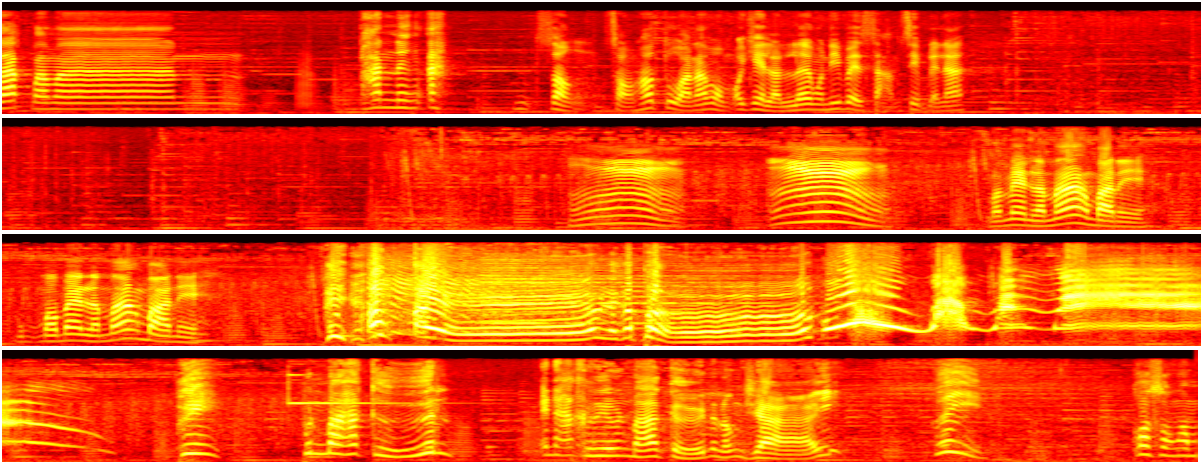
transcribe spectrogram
สักประมาณพันหนึ่งอะสองสองเท่าตัวนะผม โอเค เราเริ่มวันที่เป็นสามสิบเลยนะอืมอืมมาแม่นละมั่งบานี่มาแม่นละมั่งบานี่เฮ้ยเอาเติมแล้วก็เปิมว้าวว้าวว้าวเฮ้ยมันมาเกินไอ้นาเกลือมันมาเกินนะน้องชายเฮ้ย ก็สองสา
